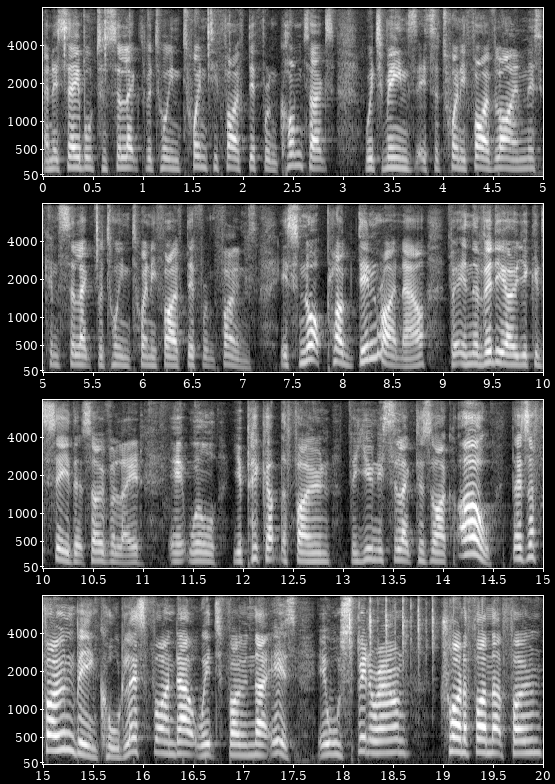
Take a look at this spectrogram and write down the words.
and it's able to select between 25 different contacts, which means it's a 25 line. This can select between 25 different phones. It's not plugged in right now, but in the video you could see that's overlaid. It will, you pick up the phone, the uni-selector's like, oh, there's a phone being called. Let's find out which phone that is. It will spin around, trying to find that phone.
